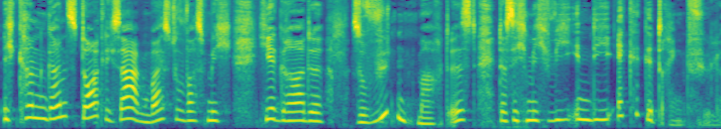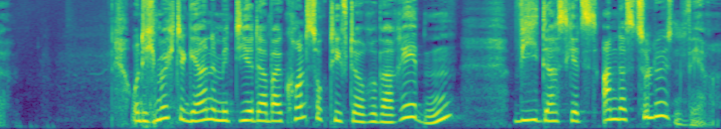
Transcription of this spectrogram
Ich kann ganz deutlich sagen, weißt du, was mich hier gerade so wütend macht, ist, dass ich mich wie in die Ecke gedrängt fühle. Und ich möchte gerne mit dir dabei konstruktiv darüber reden, wie das jetzt anders zu lösen wäre.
